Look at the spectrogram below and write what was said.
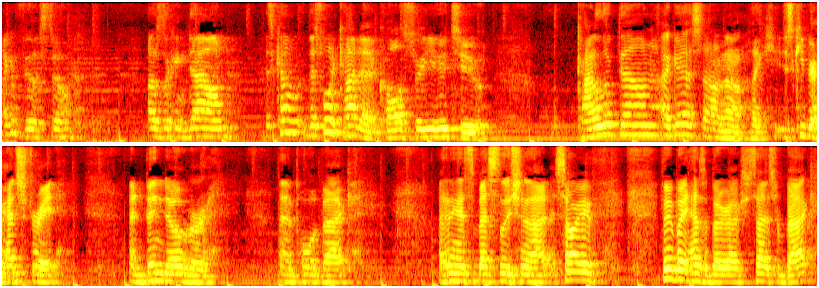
I can feel it still. I was looking down. This kind of, this one kind of calls for you to kind of look down, I guess. I don't know. Like you just keep your head straight and bend over and pull it back. I think that's the best solution to that. Sorry if, if anybody has a better exercise for back,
